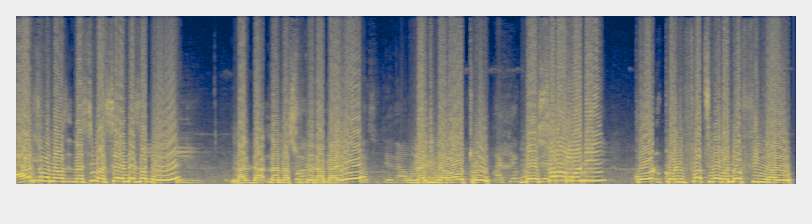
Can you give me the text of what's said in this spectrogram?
akoso na nsima nsela nde eza boye hmm. nasutenaka yo nalingaka yo trop mais soki omoni cronifort sima bandi ofinga yo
